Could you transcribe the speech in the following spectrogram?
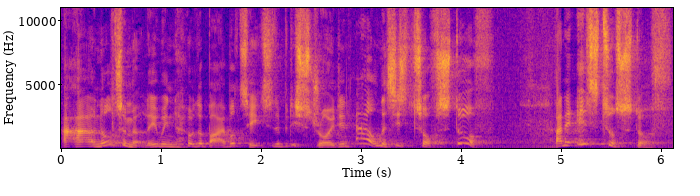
And ultimately, we know the Bible teaches to be destroyed in hell. This is tough stuff. And it is tough stuff.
